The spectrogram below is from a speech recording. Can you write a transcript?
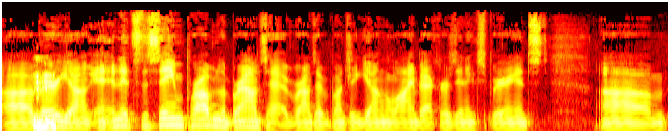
Uh, mm-hmm. very young, and, and, it's the same problem the Browns have. Browns have a bunch of young linebackers, inexperienced. Um,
